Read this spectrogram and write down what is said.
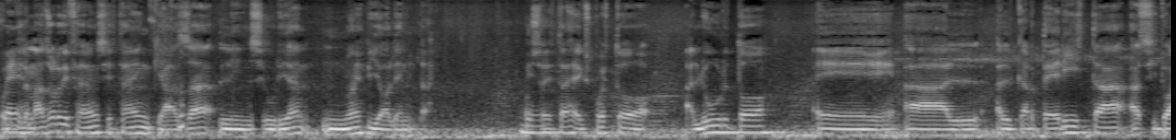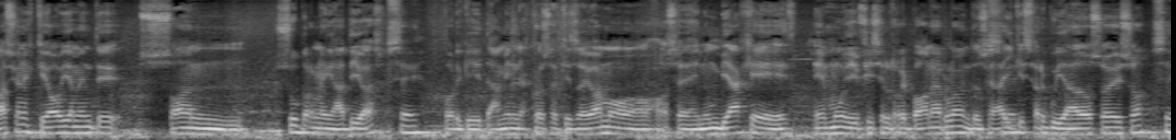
Porque Bueno. la mayor diferencia está en que allá la inseguridad no es violenta. O Bien. sea, estás expuesto al hurto, eh, al, al carterista, a situaciones que obviamente son súper negativas. Sí, Porque también las cosas que llevamos, o sea, en un viaje es, es muy difícil reponerlo, entonces hay Sí. que ser cuidadoso eso sí.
